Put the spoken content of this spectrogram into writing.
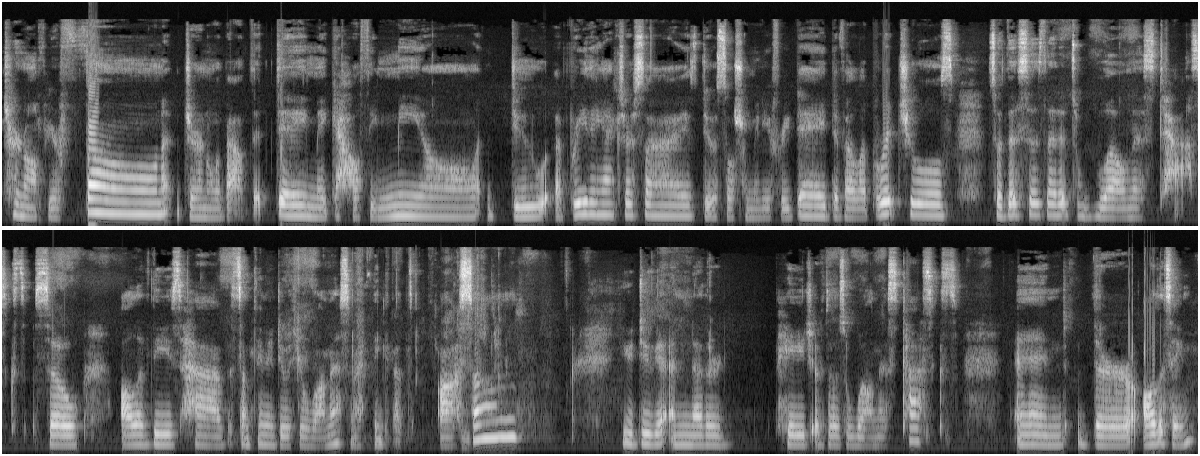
Turn off your phone, journal about the day, make a healthy meal, do a breathing exercise, do a social media free day, develop rituals. So this says that it's wellness tasks. So all of these have something to do with your wellness, and I think that's awesome. You do get another page of those wellness tasks, and they're all the same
